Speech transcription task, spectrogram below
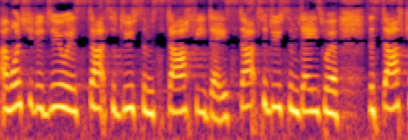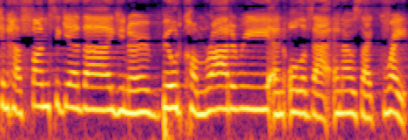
I want you to do is start to do some staffy days, start to do some days where the staff can have fun together, you know, build camaraderie and all of that. And I was like, Great.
